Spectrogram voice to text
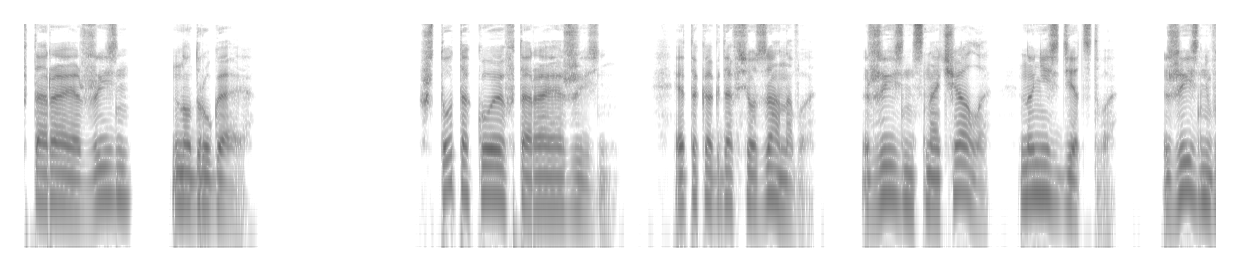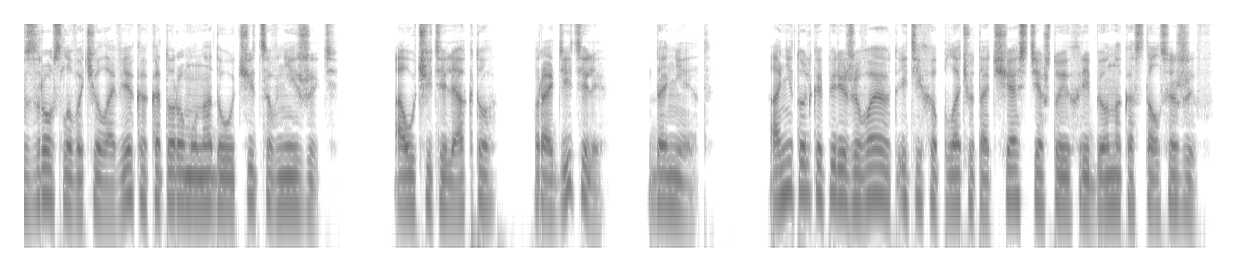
Вторая жизнь, но другая. Что такое вторая жизнь? Это когда все заново. Жизнь сначала, но не с детства. Жизнь взрослого человека, которому надо учиться в ней жить. А учителя кто? Родители? Да нет. Они только переживают и тихо плачут от счастья, что их ребенок остался жив.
